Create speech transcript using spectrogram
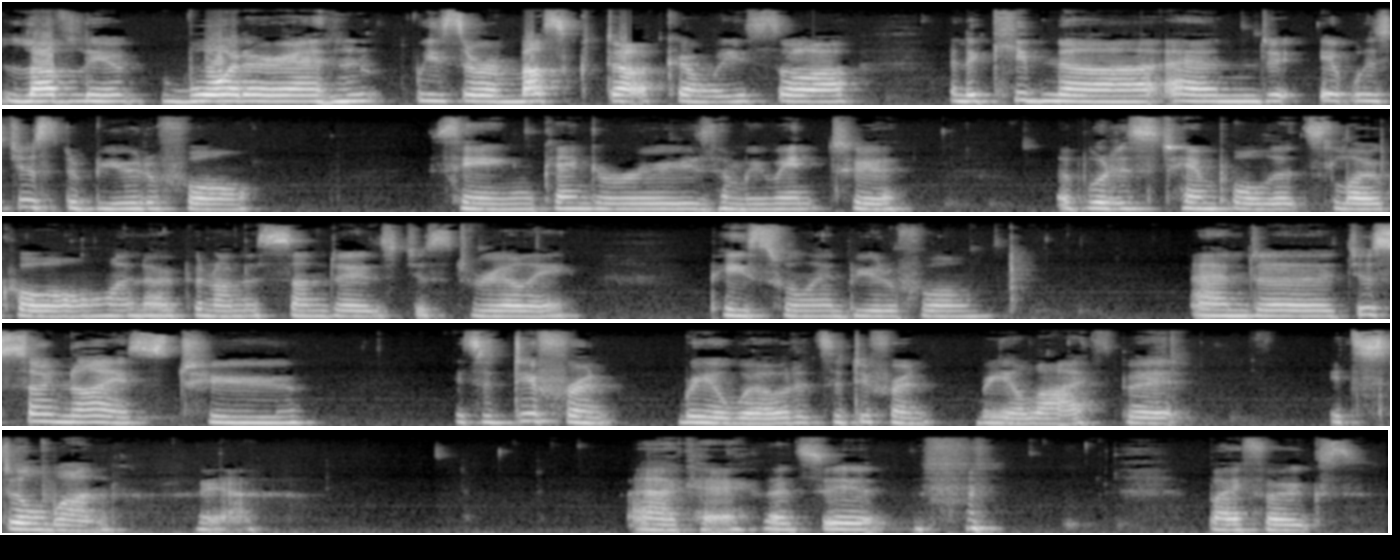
lovely water, and we saw a musk duck, and we saw an echidna, and it was just a beautiful thing. Kangaroos, and we went to a Buddhist temple that's local and open on a Sunday. It's just really peaceful and beautiful, and uh, just so nice to. It's a different real world. It's a different real life, but it's still one. Yeah. Okay, that's it. Bye, folks.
